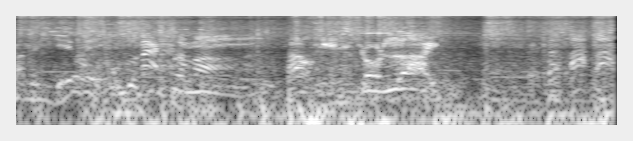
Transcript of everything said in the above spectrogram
Come and get me! Maximum. I'll end your life!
